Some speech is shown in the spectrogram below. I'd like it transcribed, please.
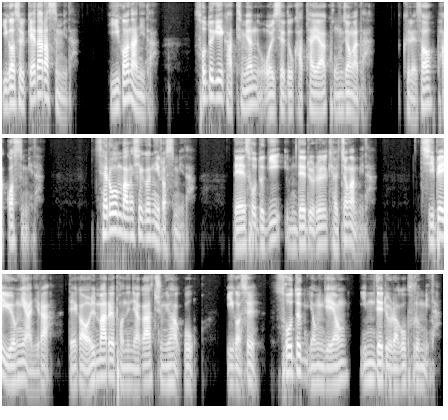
이것을 깨달았습니다. 이건 아니다. 소득이 같으면 월세도 같아야 공정하다. 그래서 바꿨습니다. 새로운 방식은 이렇습니다. 내 소득이 임대료를 결정합니다. 집의 유형이 아니라 내가 얼마를 버느냐가 중요하고 이것을 소득 연계형 임대료라고 부릅니다.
